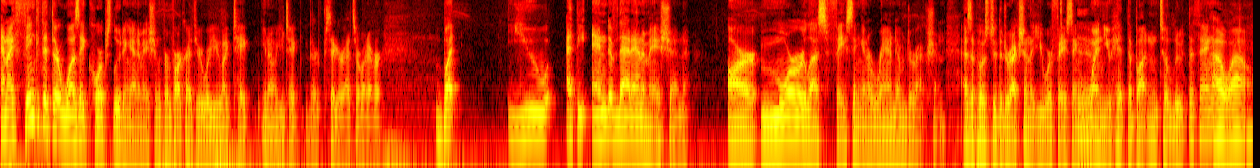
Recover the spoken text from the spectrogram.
And I think that there was a corpse looting animation from Far Cry 3 where you like take, you know, you take their cigarettes or whatever. But you at the end of that animation are more or less facing in a random direction as opposed to the direction that you were facing when you hit the button to loot the thing Oh wow.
